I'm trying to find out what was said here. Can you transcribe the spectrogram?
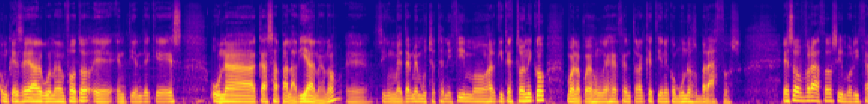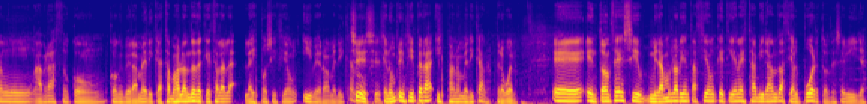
aunque sea alguna en foto, eh, entiende que es una casa paladiana, ¿no? Eh, sin meterme en muchos tecnicismos arquitectónicos, bueno, pues un eje central que tiene como unos brazos. Esos brazos simbolizan un abrazo con, Iberoamérica. Estamos hablando de que esta era la, la exposición iberoamericana, que en un principio era hispanoamericana, pero bueno. Eh, entonces, si miramos la orientación que tiene, está mirando hacia el puerto de Sevilla,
